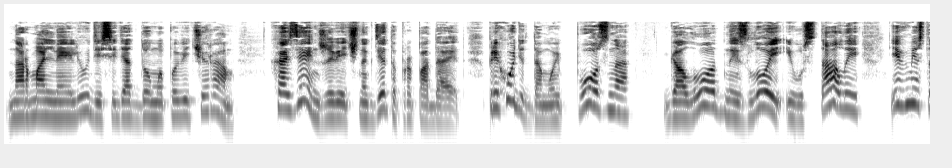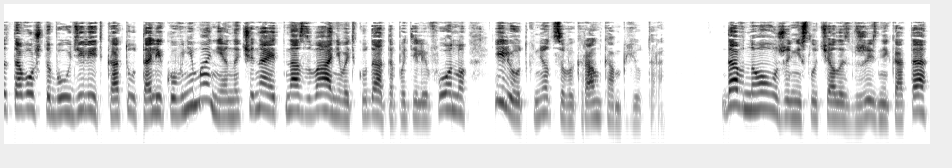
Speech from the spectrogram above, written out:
Нормальные люди сидят дома по вечерам. Хозяин же вечно где-то пропадает, приходит домой поздно, голодный, злой и усталый, и вместо того, чтобы уделить коту талику внимания, начинает названивать куда-то по телефону или уткнется в экран компьютера. Давно уже не случалось в жизни кота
